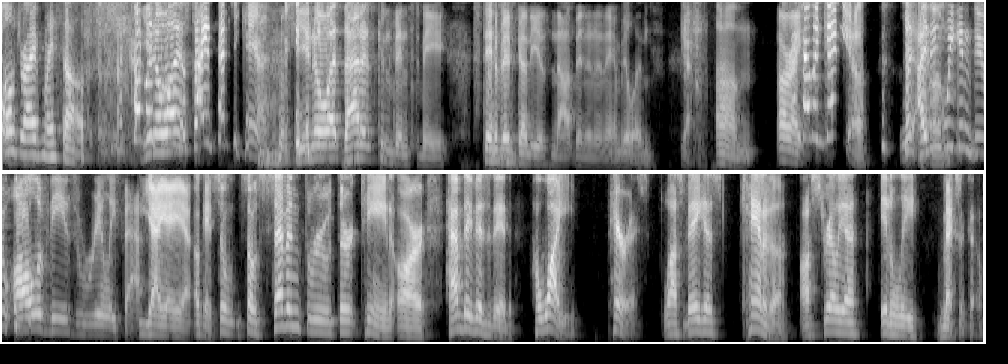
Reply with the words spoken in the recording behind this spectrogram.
I'll drive myself. I cut You myself know with what? this Diet Pepsi can. you know what? That has convinced me. Stan Van Gundy has not been in an ambulance. Yeah. Um. All right. That's how they get you. I think Um, we can do all of these really fast. Yeah, yeah, yeah. Okay, so so seven through thirteen are have they visited Hawaii, Paris, Las Vegas, Canada, Australia, Italy, Mexico?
